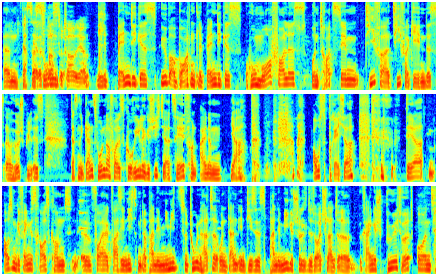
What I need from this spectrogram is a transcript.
ähm, dass das, ja, das so ein total, ja. lebendiges, überbordend lebendiges, humorvolles und trotzdem tiefer, tiefer gehendes äh, Hörspiel ist das eine ganz wundervoll skurrile Geschichte erzählt von einem, ja, Ausbrecher, der aus dem Gefängnis rauskommt, äh, vorher quasi nichts mit der Pandemie zu tun hatte und dann in dieses pandemiegeschüttelte Deutschland äh, reingespült wird und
